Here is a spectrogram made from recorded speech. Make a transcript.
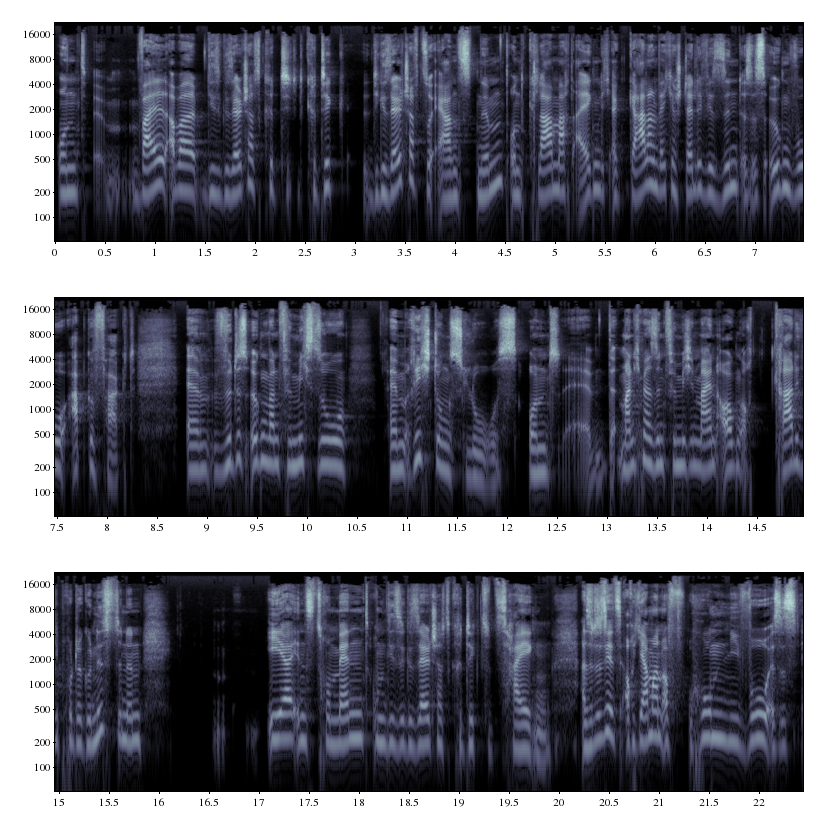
Und ähm, weil aber diese Gesellschaftskritik die Gesellschaft so ernst nimmt und klar macht eigentlich, egal an welcher Stelle wir sind, es ist irgendwo abgefuckt, ähm, wird es irgendwann für mich so, ähm, richtungslos. Und äh, manchmal sind für mich in meinen Augen auch gerade die Protagonistinnen eher Instrument, um diese Gesellschaftskritik zu zeigen. Also das ist jetzt auch Jammern auf hohem Niveau. Es ist,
